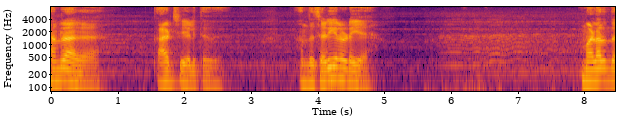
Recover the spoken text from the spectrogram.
நன்றாக காட்சி அளித்தது. அந்த செடிகளுடைய மலர்ந்த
